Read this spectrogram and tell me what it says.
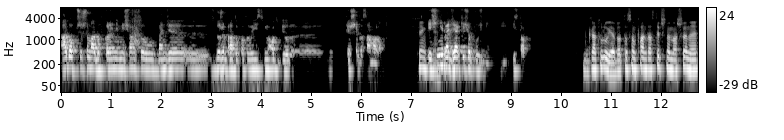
albo w przyszłym, albo w kolejnym miesiącu będzie y, z dużym prawdopodobieństwem odbiór y, pierwszego samolotu. Pięknie. Jeśli nie będzie jakichś opóźnień istotnych. Gratuluję, bo to są fantastyczne maszyny.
